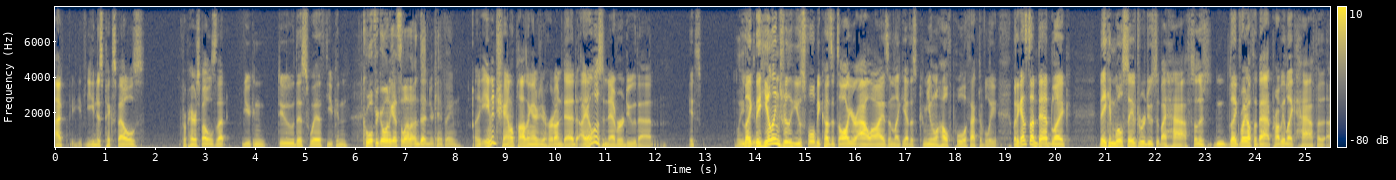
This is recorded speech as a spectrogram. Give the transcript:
I. You can just pick spells, prepare spells that you can do this with. You can Cool if you're going against a lot of undead in your campaign. like even channel positive energy to hurt undead. I almost never do that. It's Well, like the healing's really useful because it's all your allies and like you have this communal health pool effectively. But against undead, like They can will save to reduce it by half. So there's like right off the bat, probably like half a,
